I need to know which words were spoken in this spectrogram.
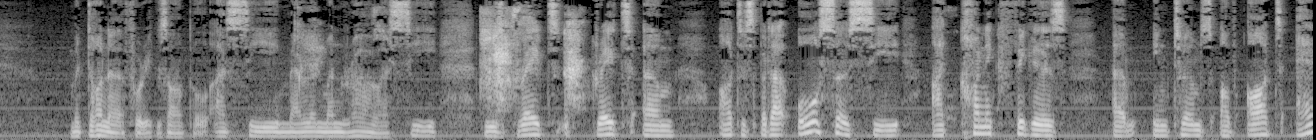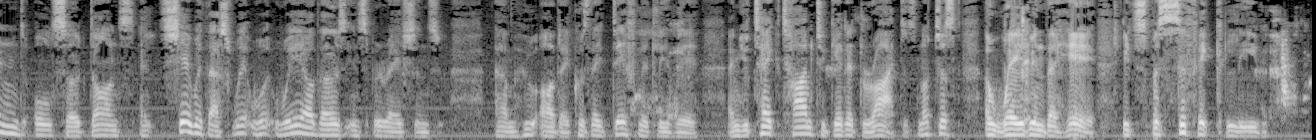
Madonna, for example. I see Marilyn Monroe. I see these great, great um, artists, but I also see iconic figures um, in terms of art and also dance. And share with us where, where, where are those inspirations? Um, who are they? Because they're definitely there. And you take time to get it right. It's not just a wave in the hair. It's specifically,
